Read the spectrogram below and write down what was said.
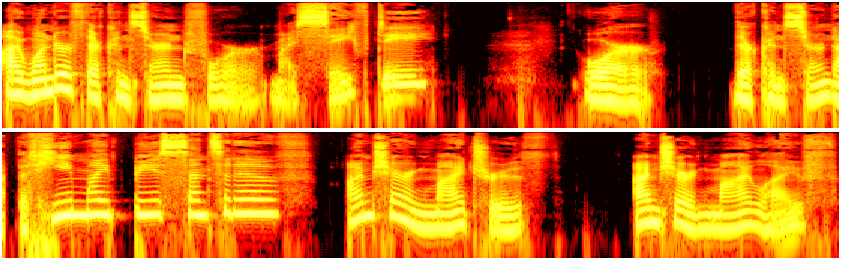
I wonder if they're concerned for my safety or they're concerned that he might be sensitive. I'm sharing my truth. I'm sharing my life.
